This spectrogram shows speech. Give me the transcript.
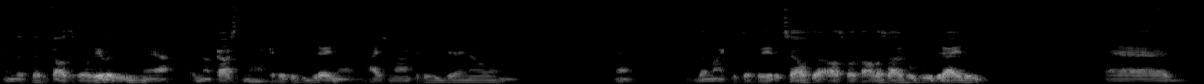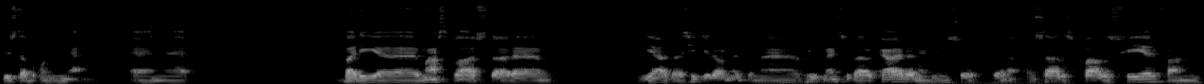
En dat heb ik altijd wel willen doen, maar ja, om nou kaas te maken, dat doet iedereen al. IJs maken doet iedereen al. En ja, dan maak je toch weer hetzelfde als wat alle zuivelboerderijen doen. Uh, dus daar begon ik niet aan. En uh, bij die uh, masterclass, daar, ehm, ja, daar zit je dan met een groep mensen bij elkaar. Dan heb je een soort, ontstaat een bepaalde sfeer van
